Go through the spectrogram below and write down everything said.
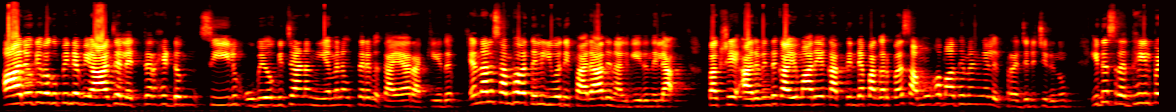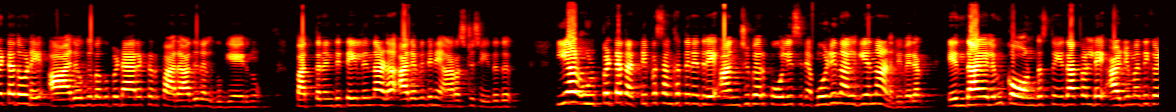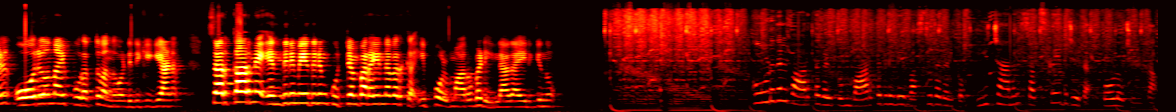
ആരോഗ്യവകുപ്പിന്റെ വ്യാജ ലെറ്റർ ഹെഡും സീലും ഉപയോഗിച്ചാണ് നിയമന ഉത്തരവ് തയ്യാറാക്കിയത്. എന്നാൽ സംഭവത്തിൽ യുവതി പരാതി നൽകിയിരുന്നില്ല. പക്ഷേ അരവിന്ദ് കൈമാറിയ കത്തിന്റെ പകർപ്പ് സമൂഹ മാധ്യമങ്ങളിൽ പ്രചരിച്ചിരുന്നു. ഇത് ശ്രദ്ധയിൽപ്പെട്ടതോടെ ആരോഗ്യവകുപ്പ് ഡയറക്ടർ പരാതി നൽകുകയായിരുന്നു. പത്തനംതിട്ടയിൽ നിന്നാണ് അരവിന്ദിനെ അറസ്റ്റ് ചെയ്തത്. ഇയാൾ ഉൾപ്പെട്ട തട്ടിപ്പ് സംഘത്തിനെതിരെ അഞ്ചുപേർ പോലീസിന് മൊഴി നൽകിയെന്നാണ് വിവരം. എന്തായാലും കോൺഗ്രസ് നേതാക്കളുടെ അഴിമതികൾ ഓരോന്നായി പുറത്തു വന്നുകൊണ്ടിരിക്കുകയാണ്. സർക്കാരിനെ എന്തിനുമേതിനും കുറ്റം പറയുന്നവർക്ക് ഇപ്പോൾ മറുപടി ഇല്ലാതായിരിക്കുന്നു. കൂടുതൽ വാർത്തകൾക്കും വാർത്തകളിലെ വസ്തുതകൾക്കും ഈ ചാനൽ സബ്സ്ക്രൈബ് ചെയ്ത് ഫോളോ ചെയ്യുക.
